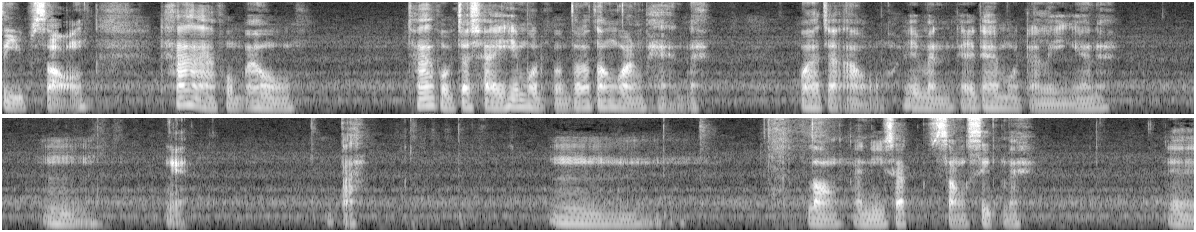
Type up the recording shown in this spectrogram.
42 ถ้าผมเอา ถ้าผมจะใช้ให้หมดผมต้องต้องวางแผนนะ ว่าจะเอาให้มันให้ได้หมดอะไรเงี้ยนะ อืม เนี่ยปะอืม ลองอันนี้สักสองสิบไหมเออ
